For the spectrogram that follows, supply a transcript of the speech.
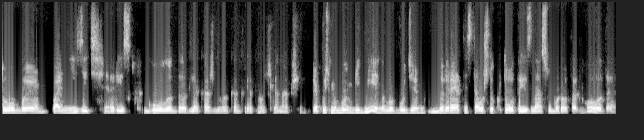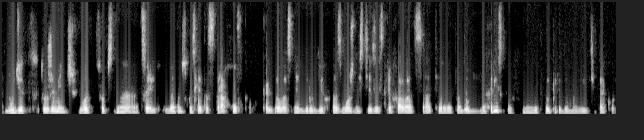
чтобы понизить риск голода для каждого конкретного члена общины. Пусть мы будем беднее, но мы будем, на вероятность того, что кто-то из нас умрет от голода, будет тоже меньше. Вот, собственно, цель. В этом смысле это страховка. Когда у вас нет других возможностей застраховаться от э, подобных рисков, ну, вот вы придумываете такой.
